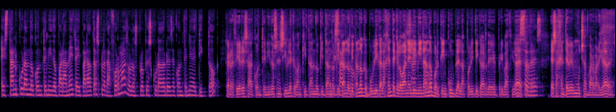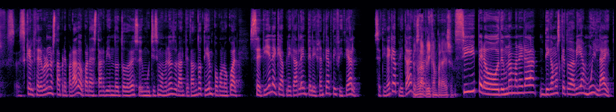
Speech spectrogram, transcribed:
están curando contenido para Meta y para otras plataformas, o los propios curadores de contenido de TikTok, Te refieres a contenido sensible que van quitando, quitando, quitando, quitando, que publica la gente, que lo van Exacto. eliminando porque incumplen las políticas de privacidad, Eso etc. es. Esa gente ve muchas barbaridades. es que el cerebro no está preparado para estar viendo todo eso y muchísimo menos durante tanto tiempo, con lo cual se tiene que aplicar la inteligencia artificial. Se tiene que aplicar. Y o no sea, la aplican para eso. Sí, pero de una manera, digamos que todavía muy light.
